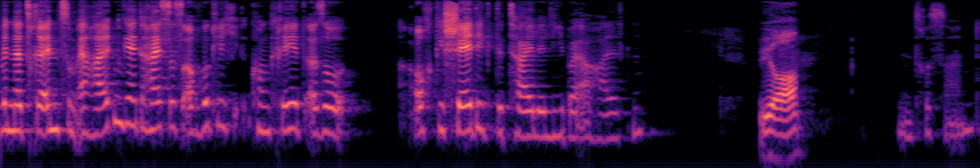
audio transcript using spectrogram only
wenn der Trend zum Erhalten geht, heißt das auch wirklich konkret, also auch geschädigte Teile lieber erhalten? Ja. Interessant.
